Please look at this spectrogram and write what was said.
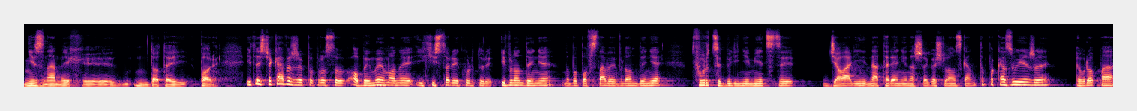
nieznanych e, do tej pory. I to jest ciekawe, że po prostu obejmują one i historię kultury i w Londynie, no bo powstały w Londynie, twórcy byli niemieccy, działali na terenie naszego Śląska. To pokazuje, że Europa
